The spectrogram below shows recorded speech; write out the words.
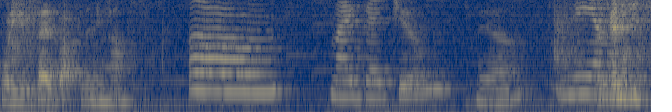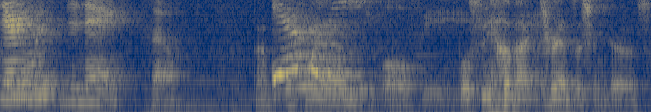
What are you excited about for the new house? Um, my bedroom. Yeah. Me We're going to be sharing with Janae, so. That's the plan. We'll see. We'll see how that transition goes.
